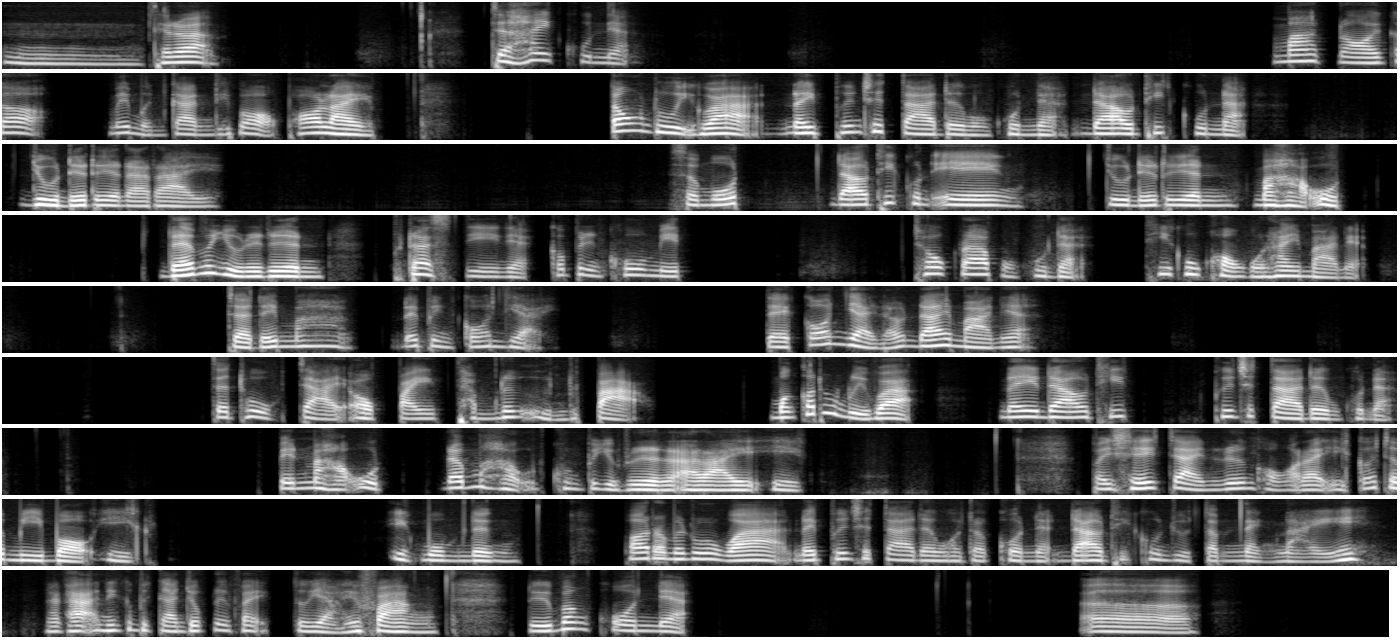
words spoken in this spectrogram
อืมเรียกว่า จะให้คุณเนี่ย มากน้อยก็ไม่เหมือนกันที่บอก เพราะอะไร ต้องดูอีกว่าในพื้นชะตาเดิมของคุณเนี่ย ดาวอาทิตย์คุณน่ะ อยู่ในเรือนอะไร สมมติดาวที่คุณเองอยู่ในเรือนมหาอุด และมาอยู่ในเรือนพฤหัสบดีเนี่ยก็เป็นคู่มิตร โชคลาภของคุณน่ะที่คู่ครองคุณให้มาเนี่ย จะได้มากได้เป็นก้อนใหญ่ แต่ก้อนใหญ่แล้วได้มาเนี่ย จะถูกจ่ายออกไปทำเรื่องอื่นหรือเปล่า มันก็ต้องดูว่า ในดาวที่พื้นชะตาเดิมคุณน่ะเป็นมหาอุดแล้วมหาอุดคุณไปอยู่เรือนอะไรอีก ไปใช้จ่ายในเรื่องของอะไรอีกก็จะมีบอกอีก อีกมุมหนึ่ง เพราะเราไม่รู้ว่าในพื้นชะตาเดิมของแต่ละคนเนี่ยดาวที่คุณอยู่ตำแหน่งไหนนะคะอันนี้ก็เป็นการยกตัวอย่างให้ฟัง หรือบางคนเนี่ย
